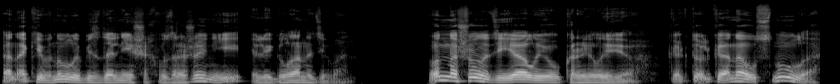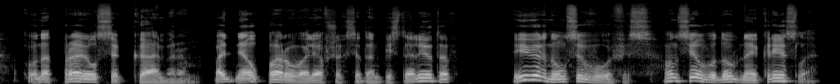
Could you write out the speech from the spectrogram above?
Она кивнула без дальнейших возражений и легла на диван. Он нашел одеяло и укрыл ее. Как только она уснула, он отправился к камерам, поднял пару валявшихся там пистолетов и вернулся в офис. Он сел в удобное кресло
